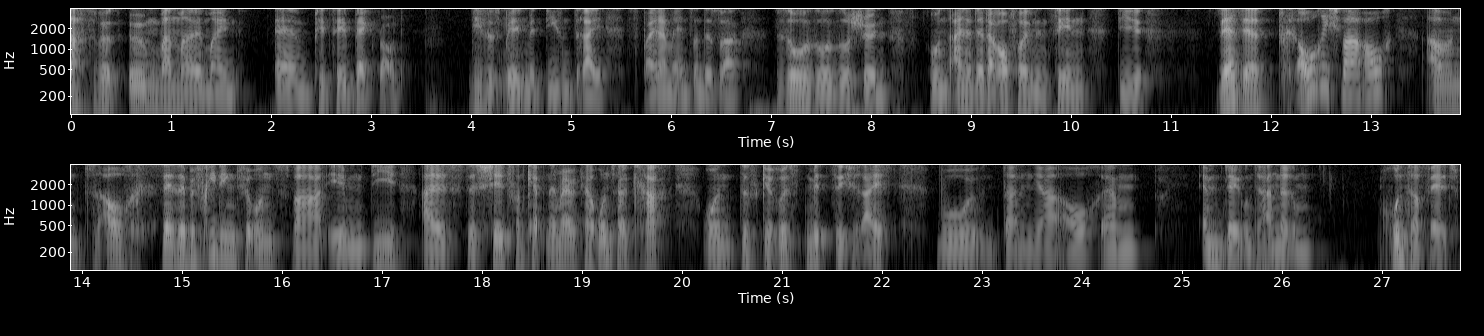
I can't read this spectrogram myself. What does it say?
das wird irgendwann mal mein ähm, PC-Background. Dieses Bild mit diesen drei Spider-Mans und das war so, so, so schön. Und eine der darauffolgenden Szenen, die sehr, sehr traurig war auch und auch sehr, sehr befriedigend für uns, war eben die, als das Schild von Captain America runterkracht und das Gerüst mit sich reißt, wo dann ja auch ähm, MJ unter anderem runterfällt.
